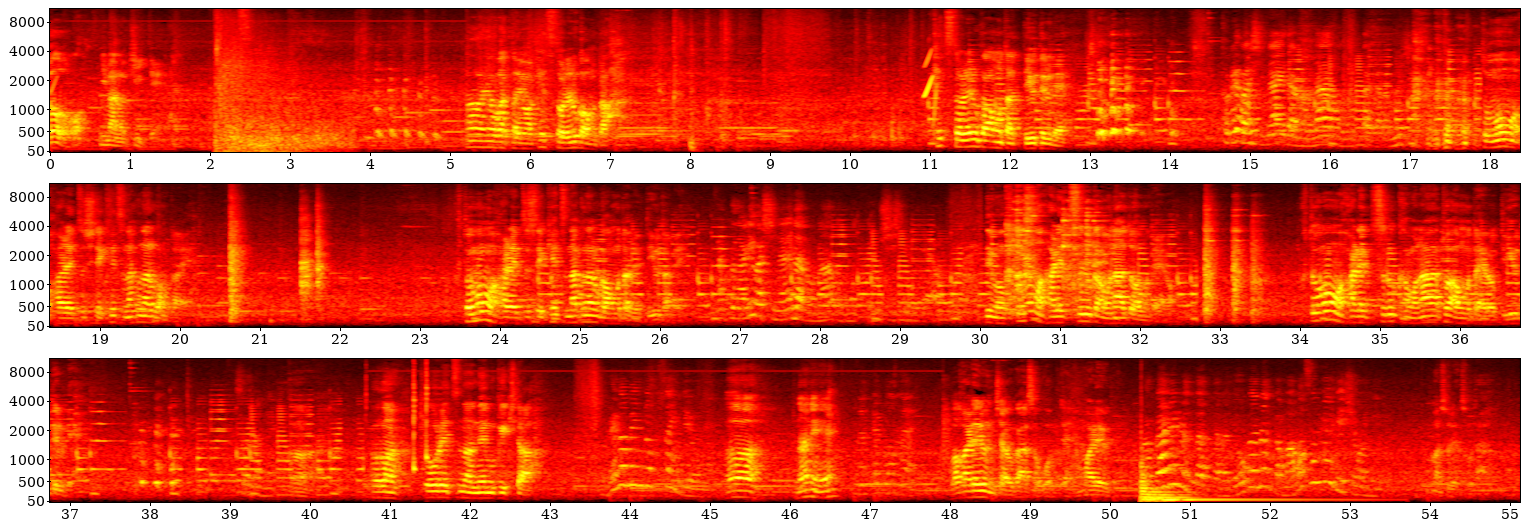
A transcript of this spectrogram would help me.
どう？今の聞いて。ああよかった今ケツ取れるか思った。ケツ取れるか思ったって言うてるで。取れはしないだろうなと思ったから無視して。太もも破裂してケツなくなるか思ったで。太もも破裂してケツなくなるか思ったでって言うたで。なくなりはしないだろうなと思って無視してみた。よでも太もも破裂するかもなとは思ったやろ太もも破裂するかもなとは思ったやろって言うてるで。そうだね。あかん。強烈な眠気きた。それが面倒くさいんだよね。ああ。何？なんでもない。別れるんちゃうかあそこみたいに。思われる。で別れるんだったら動画なんか回さないでしょうに。まあそりゃそうだ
